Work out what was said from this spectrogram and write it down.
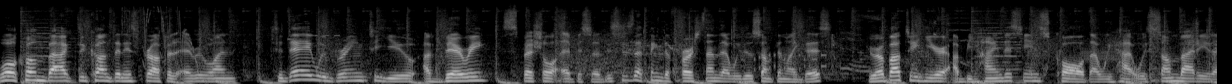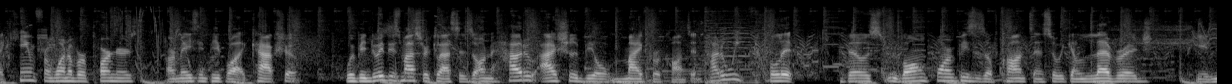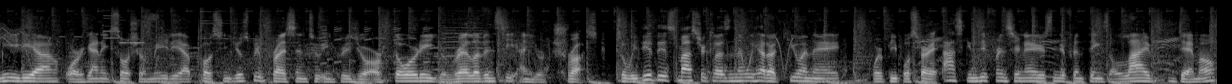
Welcome back to Content is Profit, everyone. Today we bring to you a very special episode. This is, I think, the first time that we do something like this. You're about to hear a behind the scenes call that we had with somebody that came from one of our partners, our amazing people at Capsho. We've been doing these master classes on how to actually build micro content. How do we clip those long form pieces of content so we can leverage media, organic social media, posting, just be present to increase your authority, your relevancy, and your trust. So we did this masterclass and then we had a Q&A where people started asking different scenarios and different things, a live demo.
